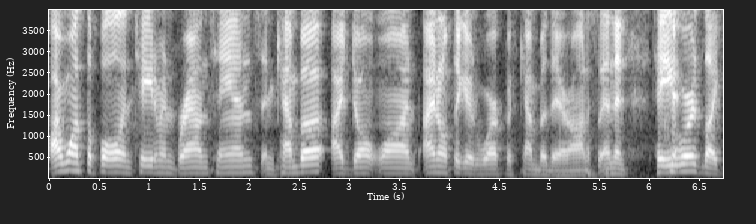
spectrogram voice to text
I want the ball in Tatum and Brown's hands and Kemba. I don't want. I don't think it would work with Kemba there, honestly. And then Hayward, like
